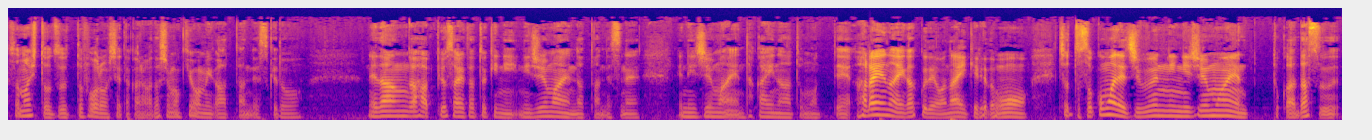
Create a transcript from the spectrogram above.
その人をずっとフォローしてたから私も興味があったんですけど、値段が発表された時に20万円だったんですね。で20万円高いなと思って、払えない額ではないけれども、ちょっとそこまで自分に20万円とか出す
